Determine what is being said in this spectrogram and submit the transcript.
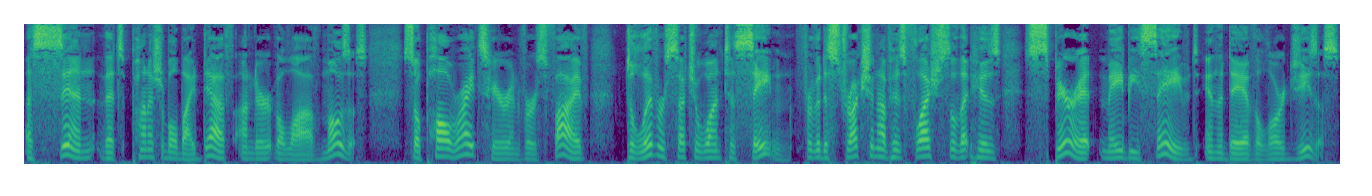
a sin that's punishable by death under the law of Moses. So Paul writes here in verse 5 Deliver such a one to Satan for the destruction of his flesh, so that his spirit may be saved in the day of the Lord Jesus.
